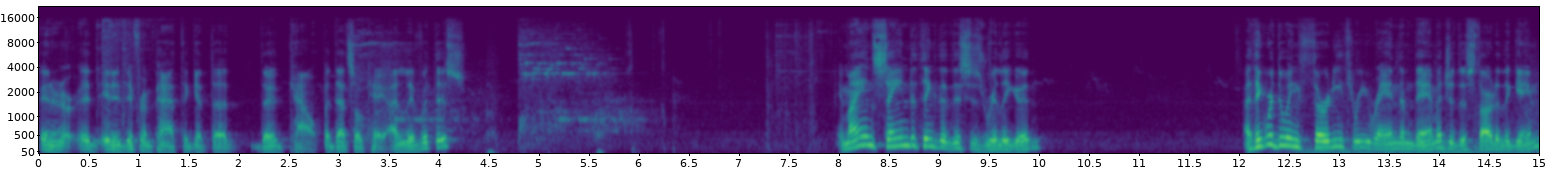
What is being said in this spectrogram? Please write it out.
in, an, in a different path to get the, the cow. But that's okay. I live with this. Am I insane to think that this is really good? I think we're doing 33 random damage at the start of the game.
